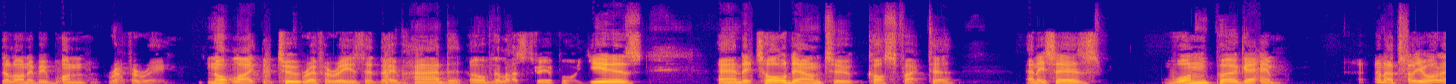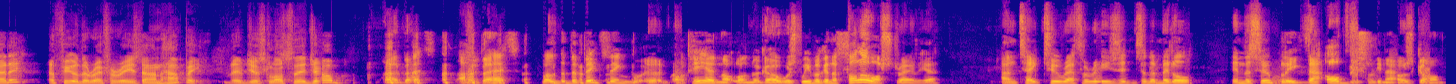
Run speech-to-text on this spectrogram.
there'll only be one referee, not like the two referees that they've had over the last three or four years, and it's all down to cost factor. And he says one per game. And I tell you what, Eddie, a few of the referees aren't happy. They've just lost their job. I bet. I bet. Well, the, the big thing uh, up here not long ago was we were going to follow Australia and take two referees into the middle in the Super League. That obviously now has gone.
